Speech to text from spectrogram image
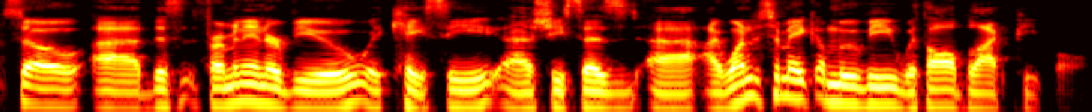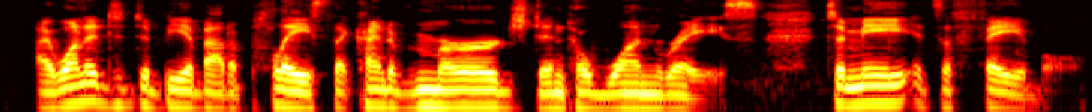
So, uh, this is from an interview with Kasi. Uh, she says, uh, I wanted to make a movie with all black people. I wanted it to be about a place that kind of merged into one race. To me, it's a fable.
